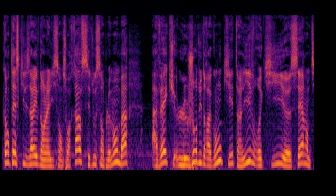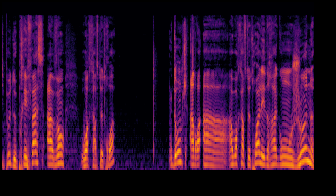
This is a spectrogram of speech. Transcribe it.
quand est-ce qu'ils arrivent dans la licence Warcraft? C'est tout simplement bah, avec Le Jour du Dragon qui est un livre qui euh, sert un petit peu de préface avant Warcraft 3. Donc à, Warcraft 3 les dragons jaunes,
